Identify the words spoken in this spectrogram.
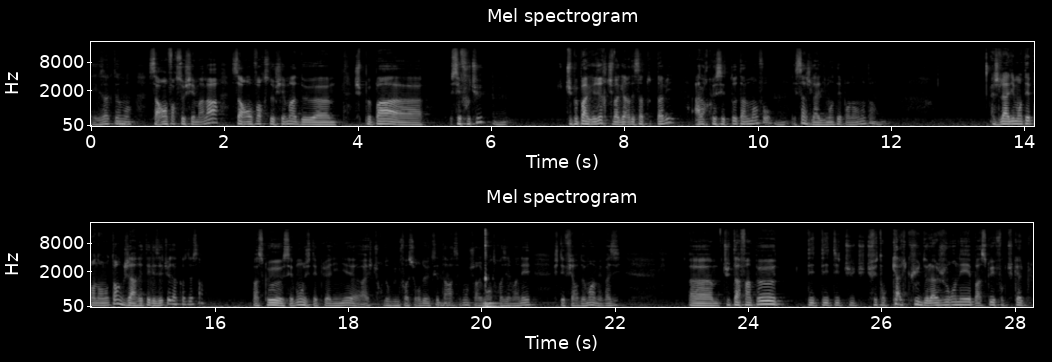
Exactement. Ça renforce ce schéma-là. Ça renforce le schéma de euh, je peux pas. euh, c'est foutu. Tu peux pas guérir. Tu vas garder ça toute ta vie. Alors que c'est totalement faux. Et ça, je l'ai alimenté pendant longtemps. Je l'ai alimenté pendant longtemps que j'ai arrêté les études à cause de ça. Parce que c'est bon, j'étais plus aligné. euh, je redouble une fois sur deux, etc. C'est bon, je suis arrivé en troisième année. J'étais fier de moi, mais vas-y. Euh, tu taffes un peu. tu, tu- tu fais ton calcul de la journée parce qu'il faut que tu calcules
